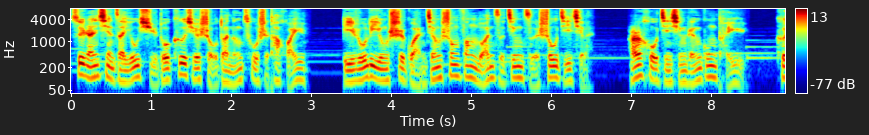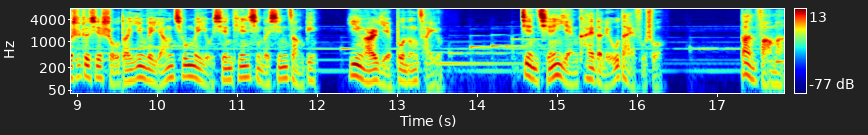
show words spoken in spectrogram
虽然现在有许多科学手段能促使她怀孕。比如利用试管将双方卵子精子收集起来，而后进行人工培育。可是这些手段因为杨秋妹有先天性的心脏病，因而也不能采用。见钱眼开的刘大夫说：“办法嘛，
